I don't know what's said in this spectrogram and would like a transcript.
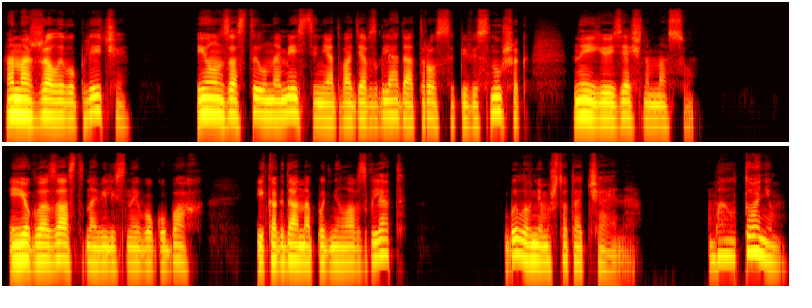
Она сжала его плечи, и он застыл на месте, не отводя взгляда от россыпи веснушек на ее изящном носу. Ее глаза остановились на его губах, и когда она подняла взгляд, было в нем что-то отчаянное. «Мы утонем»,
